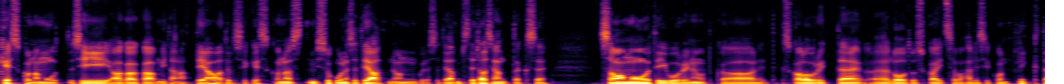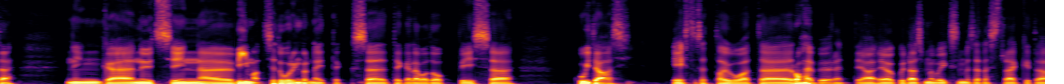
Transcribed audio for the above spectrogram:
keskkonnamuutusi, aga ka mida nad teavad üldse keskkonnast, missugune see teadmine on, kuidas seda teadmist edasi antakse, samamoodi uurinud ka näiteks kalurite eh, looduskaitse vahelisi konflikte ning eh, nüüd siin viimatised uuringud näiteks tegelevad hoopis kuidas eestlased tajuvad äh, rohepööret ja, ja kuidas me võiksime sellest rääkida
